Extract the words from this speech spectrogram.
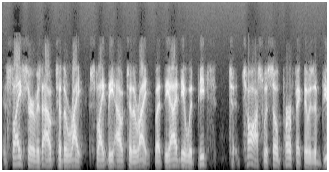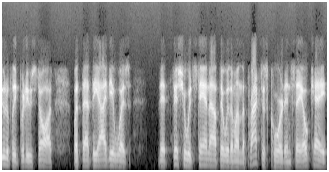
and slice serve is out to the right, slightly out to the right. But the idea with Pete's t- toss was so perfect. It was a beautifully produced toss, but that the idea was that Fisher would stand out there with him on the practice court and say, okay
